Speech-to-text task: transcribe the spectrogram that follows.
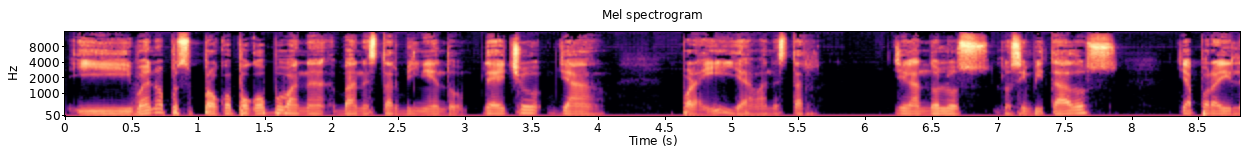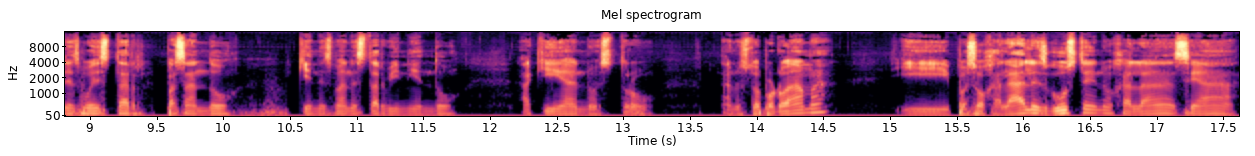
Y bueno, pues poco a poco pues, van, a, van a estar viniendo. De hecho, ya por ahí ya van a estar llegando los, los invitados. Ya por ahí les voy a estar pasando quienes van a estar viniendo aquí a nuestro, a nuestro programa. Y pues ojalá les gusten, ojalá sea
